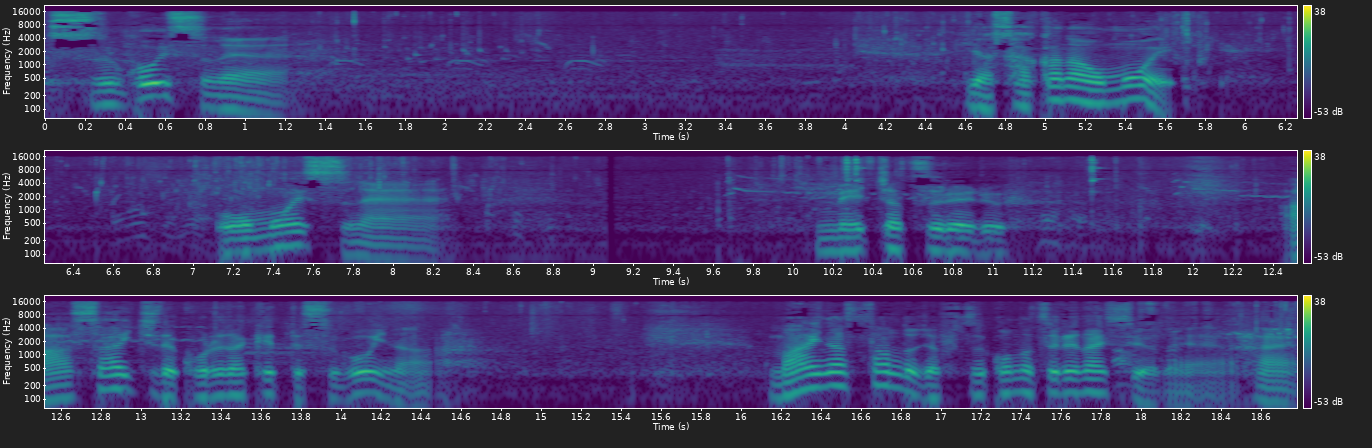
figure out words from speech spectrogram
すごいっすね。いや、魚重い。重いっすね。めっちゃ釣れる。朝一でこれだけってすごいな。マイナス3度じゃ普通こんな釣れないっすよね。はい。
